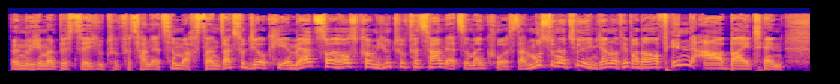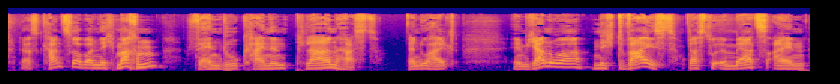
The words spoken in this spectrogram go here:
Wenn du jemand bist, der YouTube für Zahnärzte machst, dann sagst du dir, okay, im März soll rauskommen YouTube für Zahnärzte, mein Kurs. Dann musst du natürlich im Januar, Februar darauf hinarbeiten. Das kannst du aber nicht machen, wenn du keinen Plan hast. Wenn du halt im Januar nicht weißt, dass du im März ein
